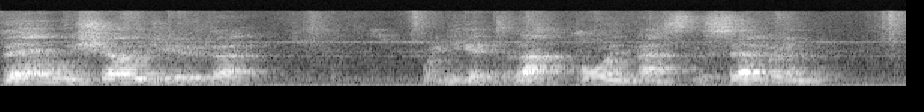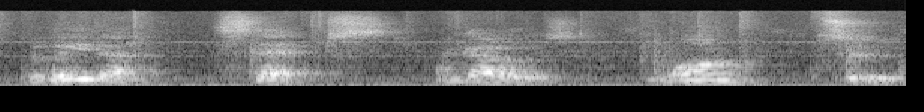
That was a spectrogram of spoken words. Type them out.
Then we showed you that when you get to that point, that's the seven, the leader steps and goes one, two.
